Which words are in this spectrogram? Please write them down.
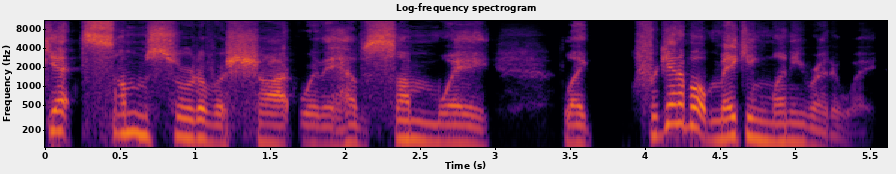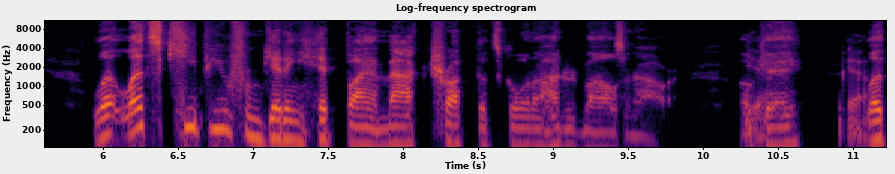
get some sort of a shot where they have some way like forget about making money right away. Let, let's keep you from getting hit by a mack truck that's going 100 miles an hour okay Yeah. let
